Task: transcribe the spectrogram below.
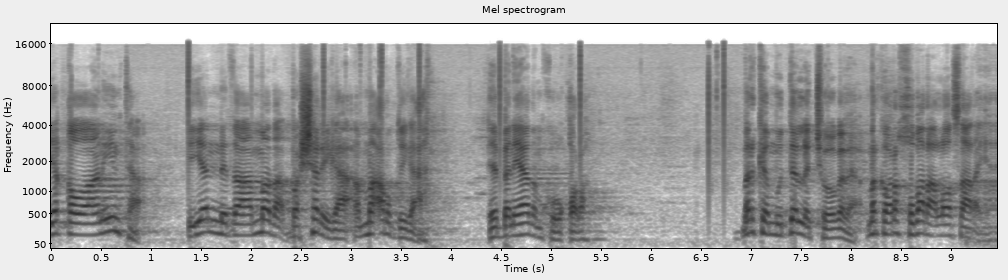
iyo qawaaniinta iyo nidaamada bashariga ama ardiga ah ee bani aadamku uu qoro. Marka muddo la joogaba marka hore khubaraa loo saaraya.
